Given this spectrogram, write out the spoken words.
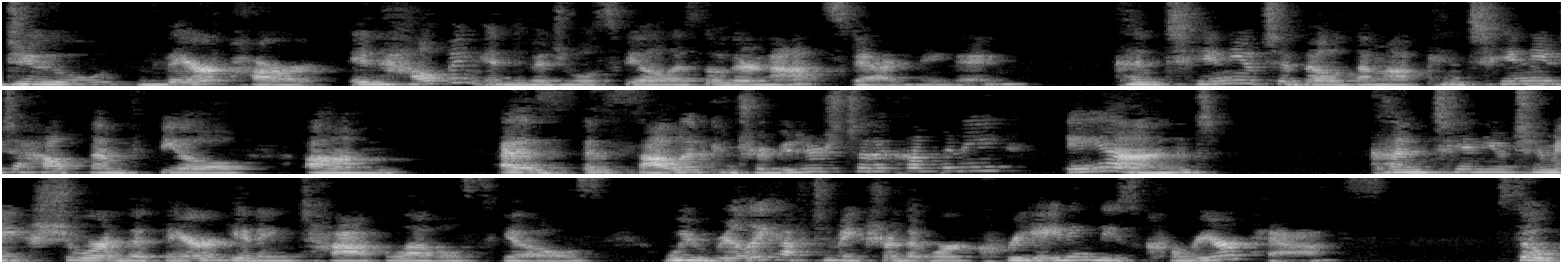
do their part in helping individuals feel as though they're not stagnating continue to build them up continue to help them feel um, as as solid contributors to the company and continue to make sure that they're getting top level skills we really have to make sure that we're creating these career paths so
